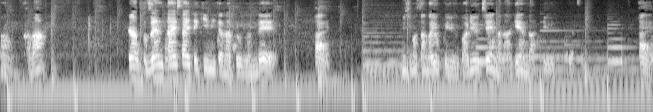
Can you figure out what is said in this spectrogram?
うん、かな。で、あと全体最適みたいな部分で、はい。三島さんがよく言うバリューチェーンが長えんだっていうやつはい。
